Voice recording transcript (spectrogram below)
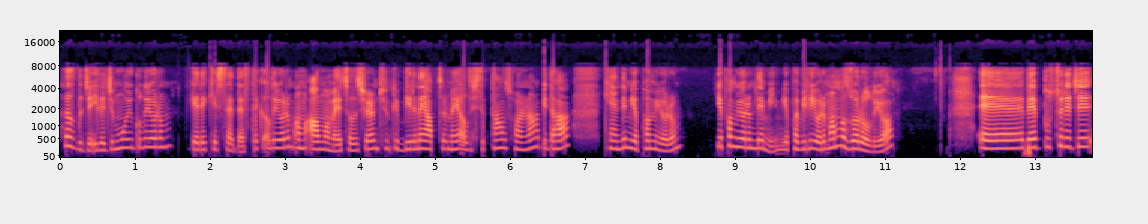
Hızlıca ilacımı uyguluyorum Gerekirse destek alıyorum ama almamaya çalışıyorum. Çünkü birine yaptırmaya alıştıktan sonra bir daha kendim yapamıyorum. Yapamıyorum demeyeyim, yapabiliyorum ama zor oluyor. Eee, ve bu süreci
